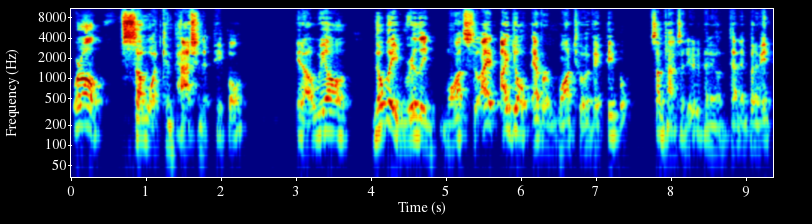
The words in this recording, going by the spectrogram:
we're all somewhat compassionate people. You know, we all nobody really wants to. I I don't ever want to evict people. Sometimes I do, depending on the tenant. But I mean,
